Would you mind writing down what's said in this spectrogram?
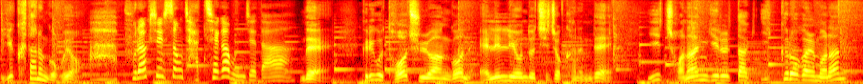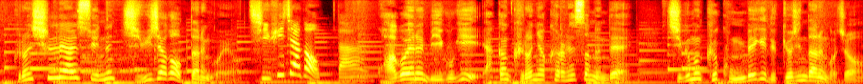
이게 크다는 거고요. 아, 불확실성 자체가 문제다. 네. 그리고 더 중요한 건 엘릴리온도 지적하는데 이 전환기를 딱 이끌어갈 만한 그런 신뢰할 수 있는 지휘자가 없다는 거예요. 지휘자가 없다. 과거에는 미국이 약간 그런 역할을 했었는데 지금은 그 공백이 느껴진다는 거죠.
